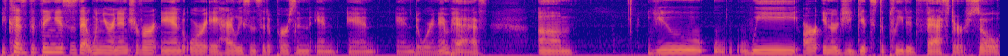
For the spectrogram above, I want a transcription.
because the thing is is that when you're an introvert and or a highly sensitive person and and and or an empath um you we our energy gets depleted faster so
